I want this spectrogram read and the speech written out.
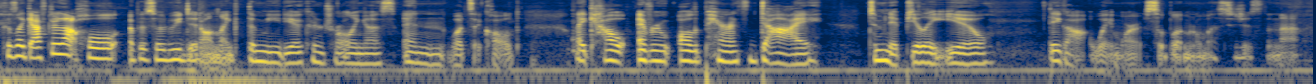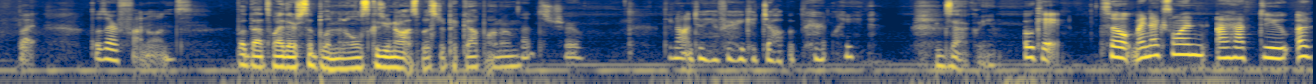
Because, like, after that whole episode we did on, like, the media controlling us and what's it called? Like, how every, all the parents die to manipulate you. They got way more subliminal messages than that. But those are fun ones. But that's why they're subliminals because you're not supposed to pick up on them. That's true. They're not doing a very good job, apparently. Exactly. Okay, so my next one, I have to a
